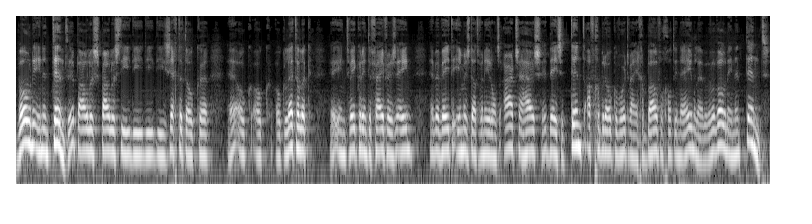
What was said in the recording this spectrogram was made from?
wonen in een tent. Hè? Paulus, Paulus die, die, die, die zegt het ook, eh, ook, ook, ook letterlijk in 2 Korinthe 5 vers 1. En we weten immers dat wanneer ons aardse huis, deze tent afgebroken wordt, wij een gebouw van God in de hemel hebben. We wonen in een tent.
